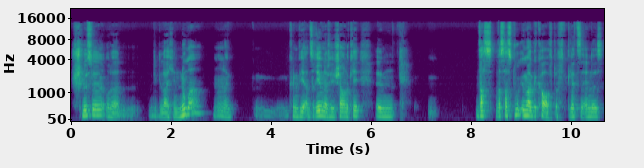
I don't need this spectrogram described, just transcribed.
Schlüssel oder die gleiche Nummer, ne, dann können wir als Rewe natürlich schauen, okay, ähm, was, was hast du immer gekauft? Und letzten Endes,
